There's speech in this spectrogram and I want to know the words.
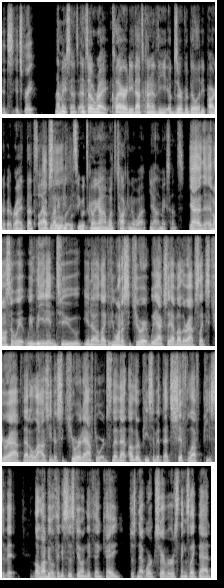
it's it's great. That makes sense. And so, right, clarity, that's kind of the observability part of it, right? That's like Absolutely. letting people see what's going on, what's talking to what. Yeah, that makes sense. Yeah. And, and also, we, we lead into, you know, like if you want to secure it, we actually have other apps like Secure App that allows you to secure it afterwards. So that, that other piece of it, that shift left piece of it. A lot of people think of Cisco and they think, hey, just network servers, things like that.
